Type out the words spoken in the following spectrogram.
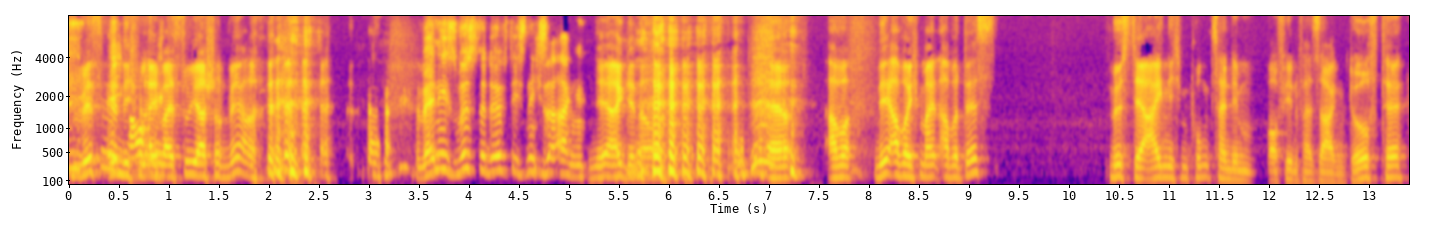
Wissen wir Ich nicht, vielleicht nicht. weißt du ja schon mehr. Wenn ich es wüsste, dürfte ich es nicht sagen. Ja, genau. äh, aber, nee, aber ich meine, aber das müsste ja eigentlich ein Punkt sein, den man auf jeden Fall sagen dürfte.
